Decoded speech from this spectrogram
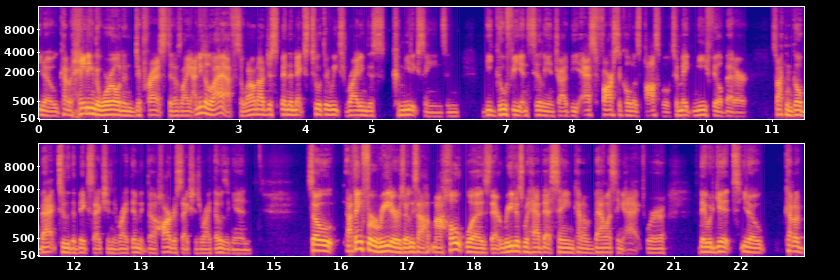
you know, kind of hating the world and depressed. And I was like, I need to laugh. So why don't I just spend the next two or three weeks writing this comedic scenes and be goofy and silly and try to be as farcical as possible to make me feel better. So I can go back to the big sections and write them, the harder sections, write those again. So I think for readers, or at least I, my hope was that readers would have that same kind of balancing act where they would get, you know, kind of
